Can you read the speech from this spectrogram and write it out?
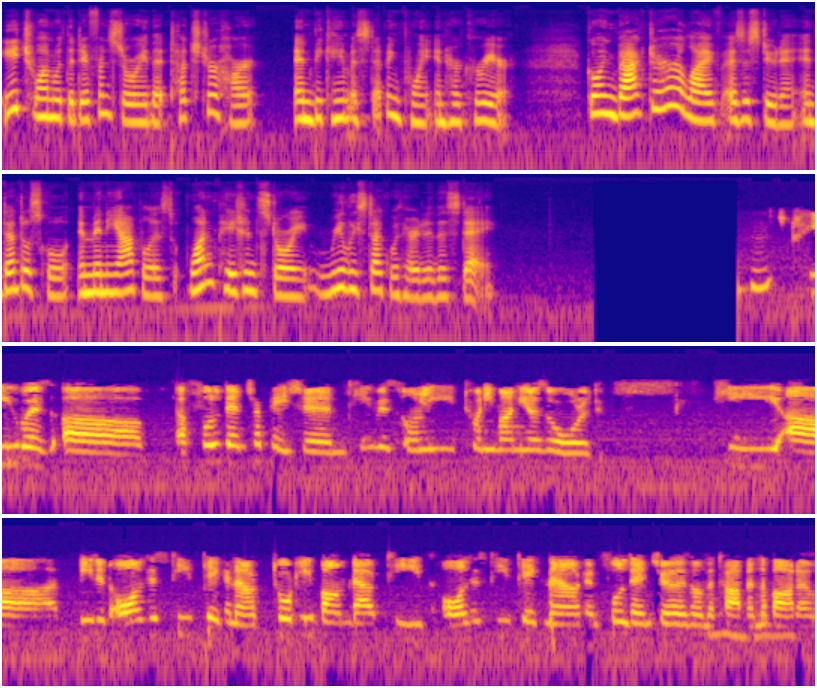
each one with a different story that touched her heart and became a stepping point in her career. Going back to her life as a student in dental school in Minneapolis, one patient's story really stuck with her to this day. Mm-hmm. He was uh, a full denture patient. He was only 21 years old. He uh, needed all his teeth taken out, totally bombed out teeth, all his teeth taken out, and full dentures on the top and the bottom.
